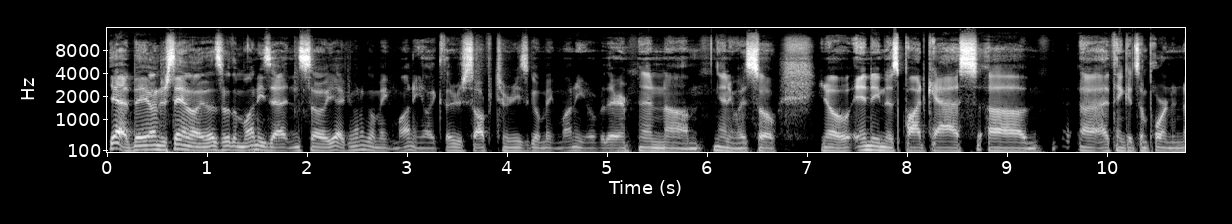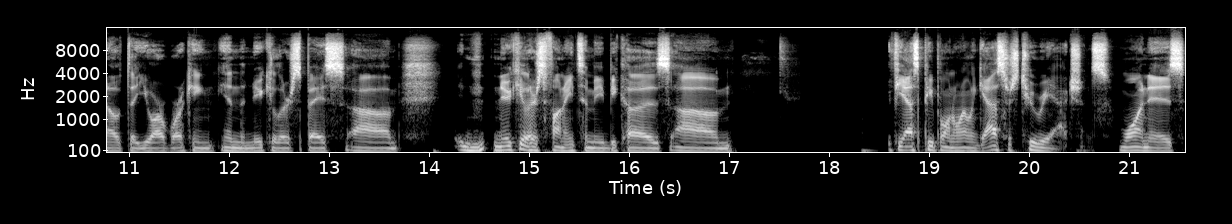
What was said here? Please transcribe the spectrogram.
yeah, they understand like that's where the money's at, and so yeah, if you want to go make money, like there's opportunities to go make money over there. And um, anyway, so you know, ending this podcast, um, I think it's important to note that you are working in the nuclear space. Um, n- nuclear is funny to me because um, if you ask people in oil and gas, there's two reactions. One is,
